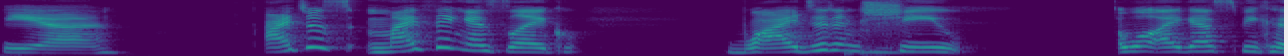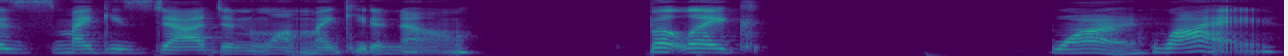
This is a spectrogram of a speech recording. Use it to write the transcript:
Yeah. I just my thing is like why didn't she Well, I guess because Mikey's dad didn't want Mikey to know. But like Why? why?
